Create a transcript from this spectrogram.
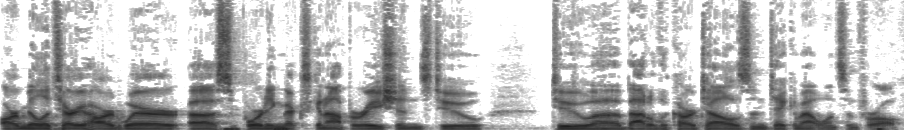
our military hardware uh, supporting Mexican operations to to uh, battle the cartels and take them out once and for all.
